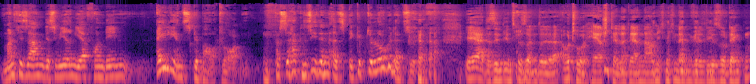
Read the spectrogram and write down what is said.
Manche sagen, das wären ja von den Aliens gebaut worden. Was sagen Sie denn als Ägyptologe dazu? ja, das sind insbesondere Autohersteller, deren Namen ich nicht nennen will, die so denken.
